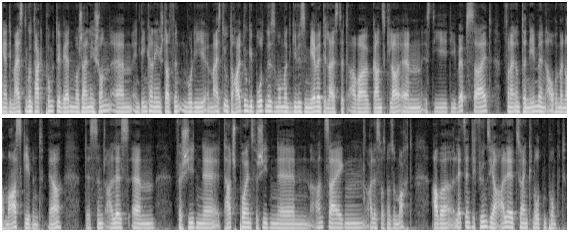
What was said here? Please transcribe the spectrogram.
Ja, die meisten Kontaktpunkte werden wahrscheinlich schon ähm, in den Kanälen stattfinden, wo die meiste Unterhaltung geboten ist und wo man gewisse Mehrwerte leistet. Aber ganz klar ähm, ist die, die Website von einem Unternehmen auch immer noch maßgebend. Ja, das sind alles ähm, verschiedene Touchpoints, verschiedene ähm, Anzeigen, alles, was man so macht. Aber letztendlich führen sie ja alle zu einem Knotenpunkt.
